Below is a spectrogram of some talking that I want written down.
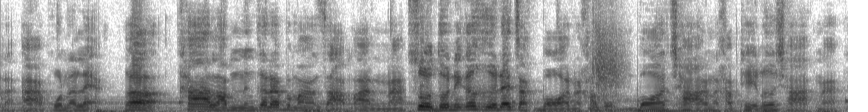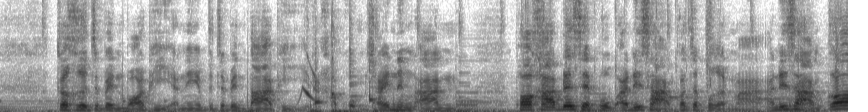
ดๆอะอะพวกนั้นแหละ ก็ค่าลำหนึ่งก็ได้ประมาณ 3 อันนะ ส่วนตัวนี้ก็คือได้จากบอสนะครับผมบอสชาร์กนะครับเทเลอร์ชาร์กนะก็คือจะเป็นบอสผีอันนี้จะเป็นตาผีนะครับผมใช้ 1 อัน พอครับได้เสร็จปุ๊บอันที่ 3 ก็จะเปิดมา อันที่ 3 ก็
